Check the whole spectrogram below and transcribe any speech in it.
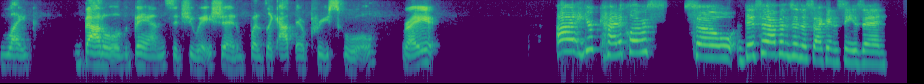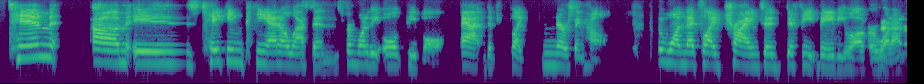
like battle of the band situation, but it's like at their preschool, right? Uh, you're kind of close. So this happens in the second season. Tim um, is taking piano lessons from one of the old people at the like nursing home, the one that's like trying to defeat baby love or whatever.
